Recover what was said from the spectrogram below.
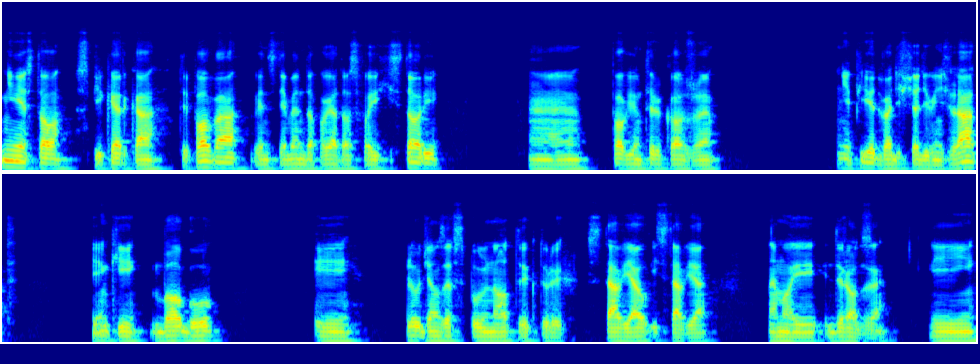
Nie jest to spikerka typowa, więc nie będę opowiadał swojej historii. Powiem tylko, że nie piję 29 lat. Dzięki Bogu i ludziom ze wspólnoty, których stawiał i stawia na mojej drodze. I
